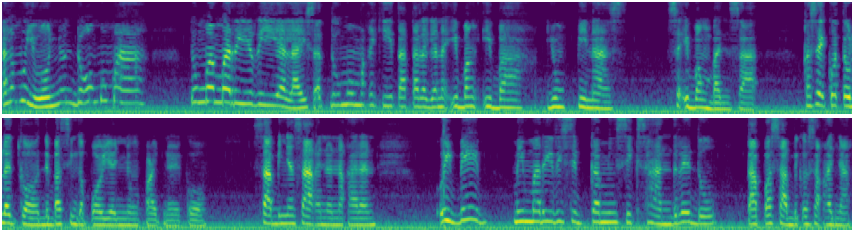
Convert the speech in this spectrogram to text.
Alam mo yun, yung doon mo ma, doon mo marirealize at doon mo makikita talaga na ibang-iba yung Pinas sa ibang bansa kasi ko tulad ko, 'di ba Singaporean yung partner ko. Sabi niya sa akin noong nakaraan, "Uy babe, may marireceive kaming 600 oh." Tapos sabi ko sa kanya,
